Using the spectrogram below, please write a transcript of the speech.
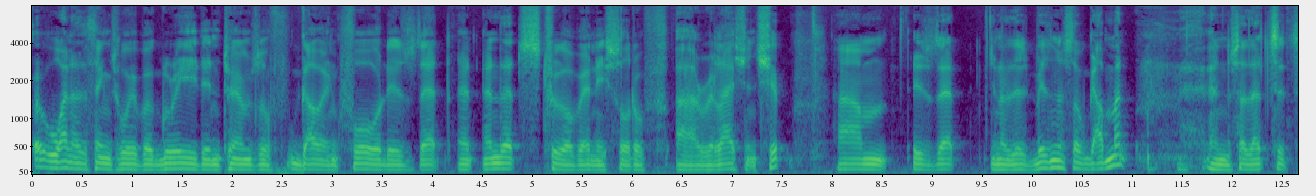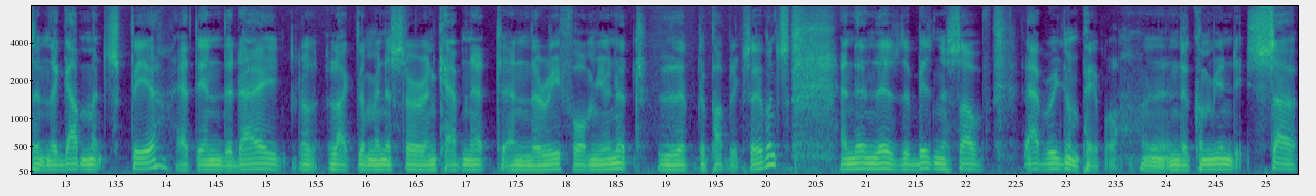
one of the things we've agreed in terms of going forward is that, and, and that's true of any sort of uh, relationship, um, is that you know, there's business of government, and so that sits in the government sphere at the end of the day, like the minister and cabinet and the reform unit, the, the public servants. And then there's the business of Aboriginal people in the communities. So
